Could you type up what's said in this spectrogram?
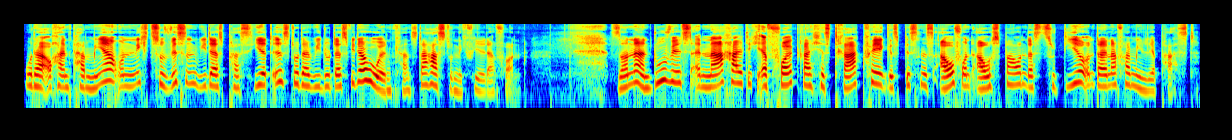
oder auch ein paar mehr und nicht zu wissen, wie das passiert ist oder wie du das wiederholen kannst. Da hast du nicht viel davon. Sondern du willst ein nachhaltig erfolgreiches, tragfähiges Business auf und ausbauen, das zu dir und deiner Familie passt.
